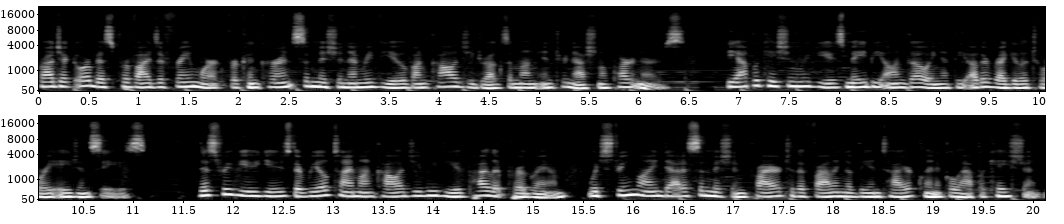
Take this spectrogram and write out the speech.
Project Orbis provides a framework for concurrent submission and review of oncology drugs among international partners. The application reviews may be ongoing at the other regulatory agencies. This review used the Real Time Oncology Review pilot program, which streamlined data submission prior to the filing of the entire clinical application.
